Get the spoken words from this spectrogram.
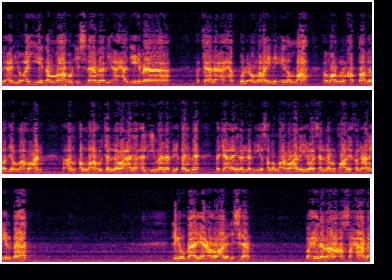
بأن يؤيد الله الإسلام بأحدهما فكان أحب العمرين إلى الله عمر بن الخطاب رضي الله عنه فألقى الله جل وعلا الإيمان في قلبه فجاء إلى النبي صلى الله عليه وسلم طارقا عليه الباب ليبايعه على الإسلام. وحينما رأى الصحابة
